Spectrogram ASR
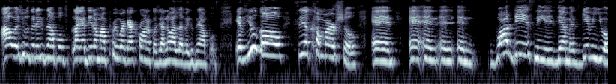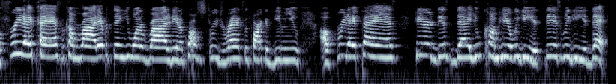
I always use an example like I did on my pre-workout chronicles. Y'all know I love examples. If you go see a commercial and and and and, and Walt Disney them is giving you a free day pass to come ride everything you want to ride, and then across the street, Jurassic Park is giving you a free day pass. Here this day, you come here, we give you this, we give you that.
